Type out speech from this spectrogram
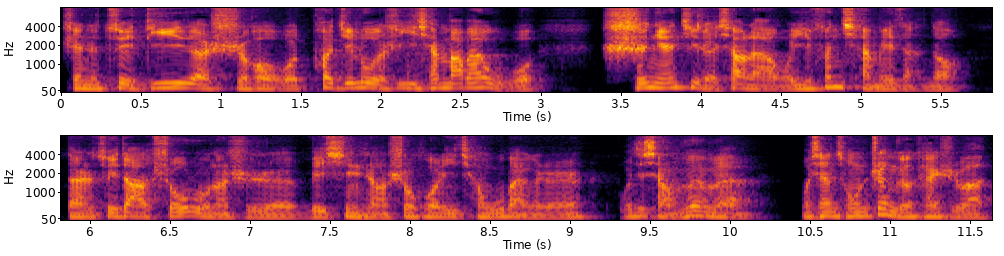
甚至最低的时候我破纪录的是一千八百五，十年记者下来我一分钱没攒到，但是最大的收入呢是微信上收获了一千五百个人，我就想问问，我先从郑哥开始吧，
